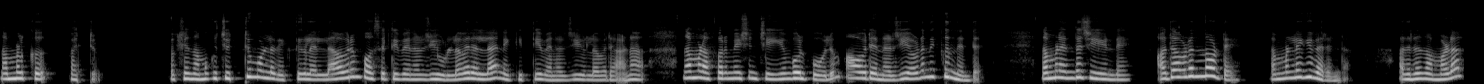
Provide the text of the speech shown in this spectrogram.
നമ്മൾക്ക് പറ്റും. പക്ഷേ നമുക്ക് ചുറ്റുമുള്ള വ്യക്തികൾ എല്ലാവരും പോസിറ്റീവ് എനർജി ഉള്ളവരല്ല നെഗറ്റീവ് എനർജി ഉള്ളവരാണ്. നമ്മൾ അഫർമേഷൻ ചെയ്യുമ്പോൾ പോലും ആ ഒരു എനർജി അവിടെ നിൽക്കുന്നുണ്ട്. നമ്മൾ എന്താ ചെയ്യണ്ടേ? അത് അവിടെ നിന്നോട്ടെ. നമ്മളിലേക്ക് വരണ്ട. അതിന് നമ്മൾ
